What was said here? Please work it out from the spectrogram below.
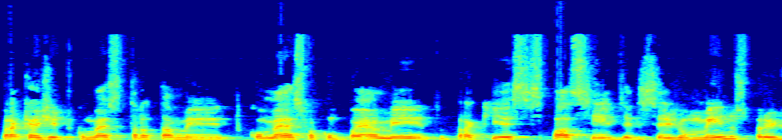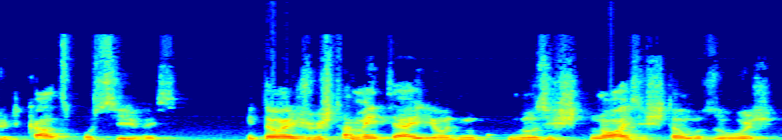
para que a gente comece o tratamento, comece o acompanhamento, para que esses pacientes eles sejam menos prejudicados possíveis. Então é justamente aí onde nos, nós estamos hoje,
